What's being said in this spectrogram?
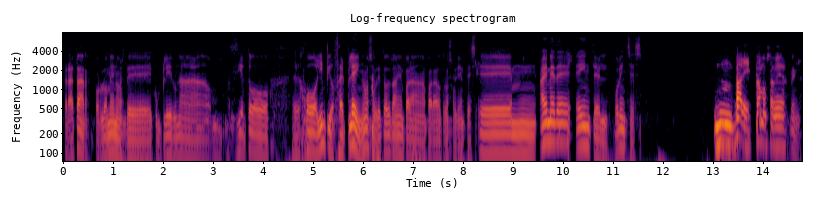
tratar por lo menos de cumplir una, un cierto eh, juego limpio, fair play, ¿no? Sobre todo también para, para otros oyentes. Eh, AMD e Intel, Bolinches. Mm, vale, vamos a ver. Venga.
